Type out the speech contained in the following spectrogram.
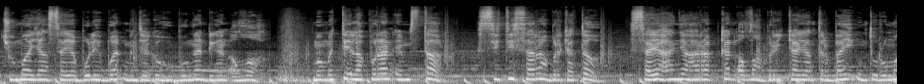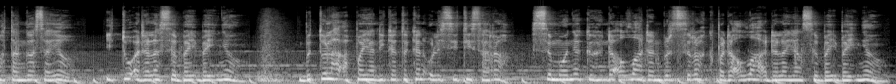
Cuma yang saya boleh buat menjaga hubungan dengan Allah. Memetik laporan M-Star, Siti Sarah berkata, saya hanya harapkan Allah berikan yang terbaik untuk rumah tangga saya. Itu adalah sebaik-baiknya. Betullah apa yang dikatakan oleh Siti Sarah. Semuanya kehendak Allah dan berserah kepada Allah adalah yang sebaik-baiknya.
